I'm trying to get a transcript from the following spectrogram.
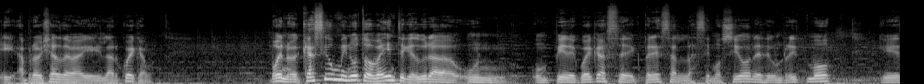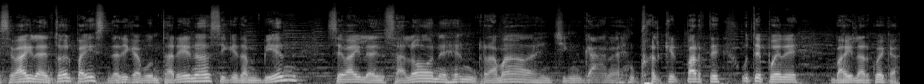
y, aprovechar de bailar cueca. Bueno, casi un minuto veinte que dura un, un pie de cueca se expresan las emociones de un ritmo que se baila en todo el país, de Arica Punta Arenas, y que también se baila en salones, en ramadas, en chinganas, en cualquier parte, usted puede bailar cueca.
